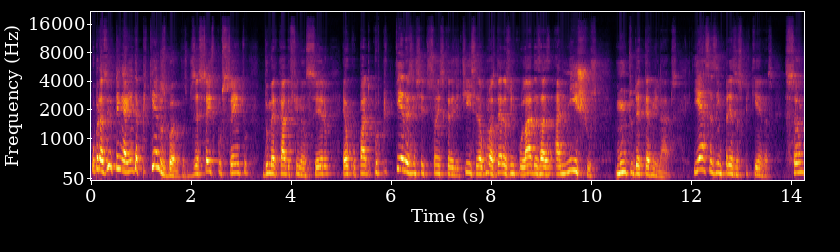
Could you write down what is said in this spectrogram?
O Brasil tem ainda pequenos bancos, 16% do mercado financeiro é ocupado por pequenas instituições creditícias, algumas delas vinculadas a, a nichos muito determinados. E essas empresas pequenas são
